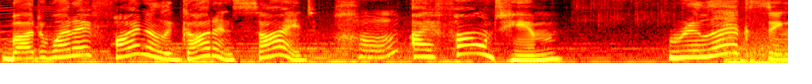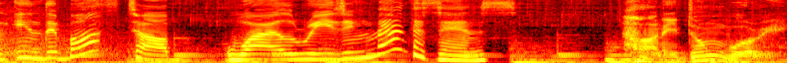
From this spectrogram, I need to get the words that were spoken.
But when I finally got inside, I found him relaxing in the bathtub while reading magazines. Honey, don't worry.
